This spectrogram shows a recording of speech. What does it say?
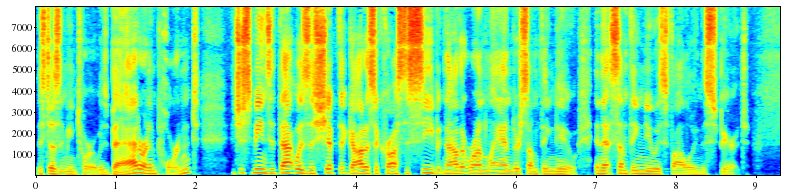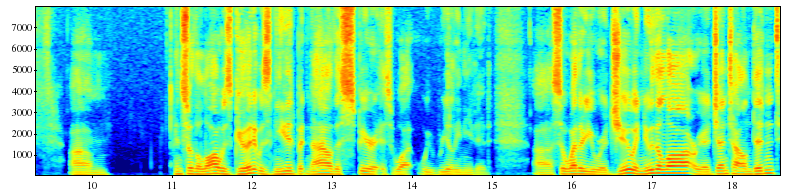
This doesn't mean Torah was bad or unimportant. It just means that that was the ship that got us across the sea, but now that we're on land, there's something new, and that something new is following the Spirit. Um, and so the law was good, it was needed, but now the Spirit is what we really needed. Uh, so whether you were a Jew and knew the law or you're a Gentile and didn't,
